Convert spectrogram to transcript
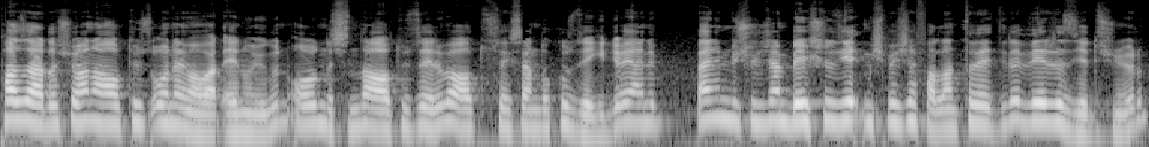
Pazarda şu an 610 EMA var en uygun. Onun dışında 650 ve 689 diye gidiyor. Yani benim düşüncem 575'e falan trade ile veririz diye düşünüyorum.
